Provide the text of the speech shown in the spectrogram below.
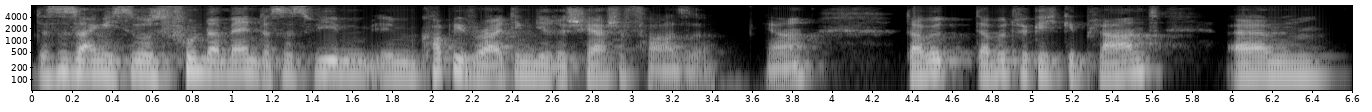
das ist eigentlich so das Fundament, das ist wie im, im Copywriting die Recherchephase. Ja, da wird, da wird wirklich geplant, ähm,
